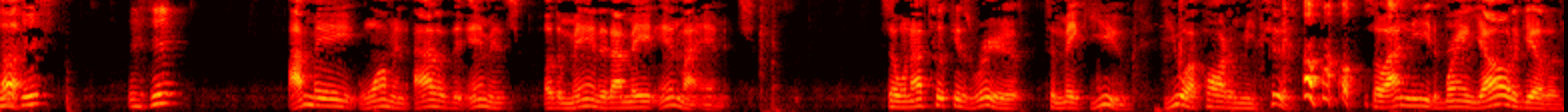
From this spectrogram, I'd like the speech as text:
Us. Mm-hmm. I made woman out of the image of the man that I made in my image. So when I took his rib to make you, you are part of me too. Come. So I need to bring y'all together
